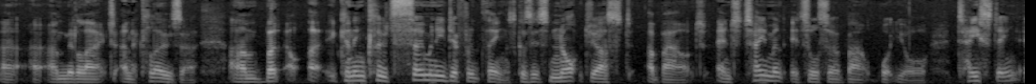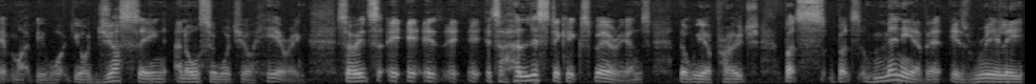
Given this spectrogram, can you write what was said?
a middle act, and a closer. Um, but uh, it can include so many different things because it's not just about entertainment; it's also about what you're tasting, it might be what you're just seeing, and also what you're hearing. So it's it, it, it, it's a holistic experience that we approach, but but many of it is really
